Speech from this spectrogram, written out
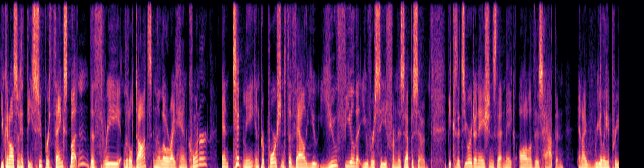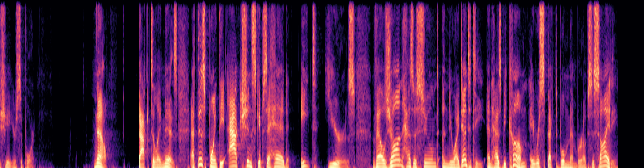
You can also hit the super thanks button, the three little dots in the lower right hand corner, and tip me in proportion to the value you feel that you've received from this episode because it's your donations that make all of this happen, and I really appreciate your support. Now, back to Les Mis. At this point, the action skips ahead eight years, Valjean has assumed a new identity and has become a respectable member of society.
